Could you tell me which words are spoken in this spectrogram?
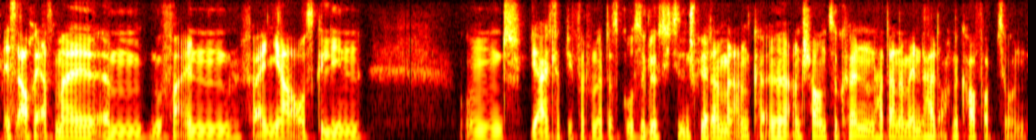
Ist auch erstmal ähm, nur für ein, für ein Jahr ausgeliehen. Und ja, ich glaube, die Fortuna hat das große Glück, sich diesen Spieler dann mal an, äh, anschauen zu können und hat dann am Ende halt auch eine Kaufoption.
